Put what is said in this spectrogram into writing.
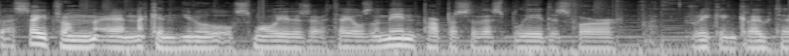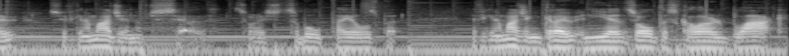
But aside from uh, nicking, you know, little small areas of tiles, the main purpose of this blade is for raking grout out. So if you can imagine, I've just set, sorry, some old tiles, but if you can imagine grout in here, that's all discoloured black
